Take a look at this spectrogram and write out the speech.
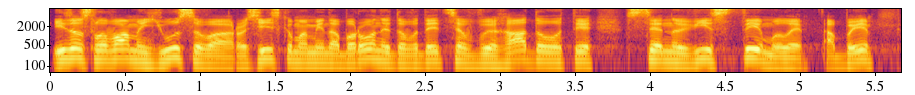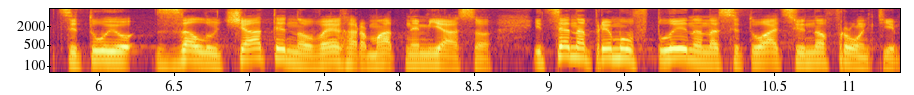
І за словами Юсова, російському міноборони доведеться вигадувати все нові стимули, аби цитую залучати нове гарматне м'ясо. І це напряму вплине на ситуацію на фронті.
